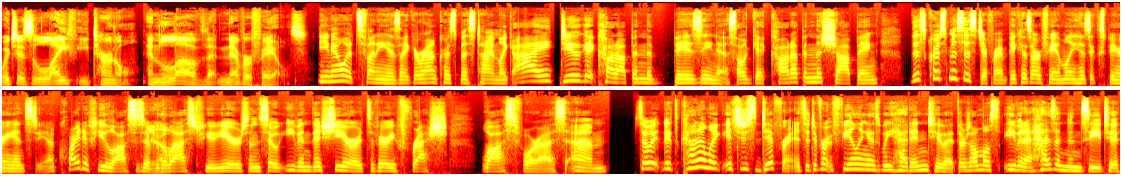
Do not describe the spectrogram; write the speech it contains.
which is life eternal and love that never fails. You know what's funny is like around Christmas time, like I do get caught up in the busyness. I'll get caught up in the shopping. This Christmas is different because our family has experienced you know, quite a few losses over Yeah. the last few years, and so even this year, it's a very fresh loss for us. Um, so it, it's kind of like it's just different. It's a different feeling as we head into it. There's almost even a hesitancy to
